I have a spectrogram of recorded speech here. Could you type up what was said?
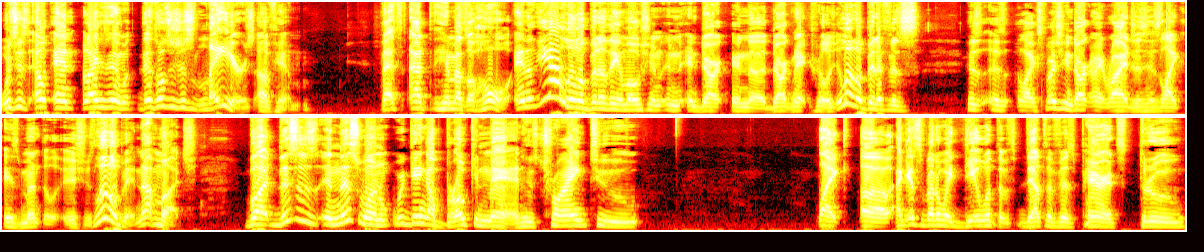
which is and like I said, those are just layers of him. That's not him as a whole, and yeah, a little bit of the emotion in, in Dark in the Dark Knight trilogy, a little bit of his, his, his like especially in Dark Knight Rises, his like his mental issues, a little bit, not much. But this is in this one, we're getting a broken man who's trying to like uh I guess a better way deal with the death of his parents through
